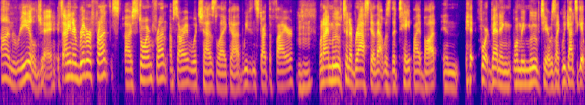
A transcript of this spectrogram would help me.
unreal, Jay. It's I mean in Riverfront, uh, Stormfront, I'm sorry, which has like uh, we didn't start the fire. Mhm. When I moved to Nebraska, that was the tape I bought in at Fort Benning when we moved here. It was like we got to get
